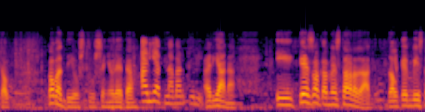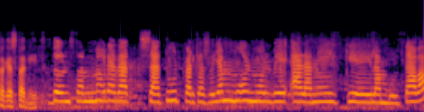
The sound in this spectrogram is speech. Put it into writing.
Com, com et dius tu, senyoreta? Ariadna Bartolí. Ariana. I què és el que més t'ha agradat del que hem vist aquesta nit? Doncs també m'ha agradat Saturn perquè es veia molt, molt bé a l'anell que l'envoltava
